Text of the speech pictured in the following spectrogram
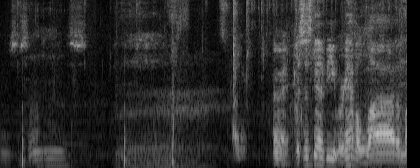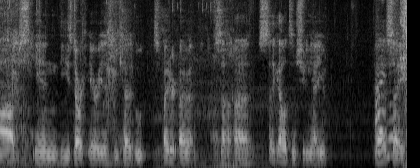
There's zombies. Spider. Alright, this is gonna be. We're gonna have a lot of mobs in these dark areas because. Ooh, spider. Uh, so, uh, skeleton shooting at you. Out of sight.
